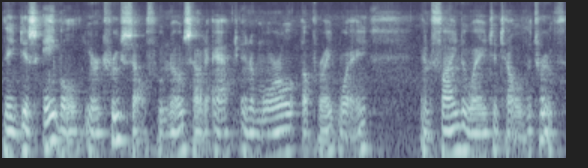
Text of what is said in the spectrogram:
They disable your true self, who knows how to act in a moral, upright way and find a way to tell the truth.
